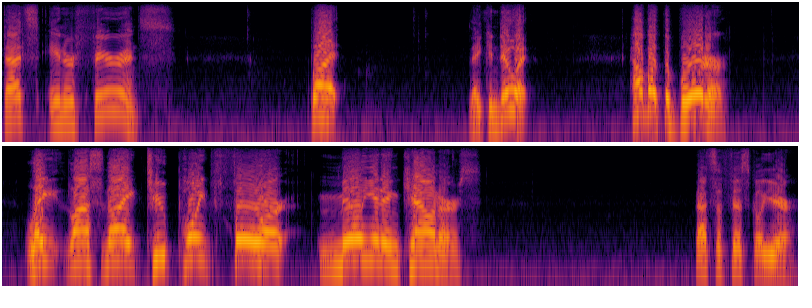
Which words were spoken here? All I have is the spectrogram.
That's interference. But they can do it. How about the border? Late last night, 2.4 million encounters. That's the fiscal year.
